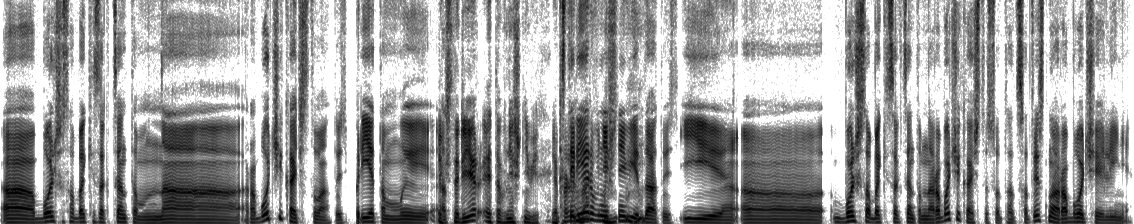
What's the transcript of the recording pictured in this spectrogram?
Э, больше собаки с акцентом на рабочие качества, то есть при этом мы... Экстерьер — это внешний вид. Я экстерьер — внешний вид, да. То есть и э, больше собаки с акцентом на рабочие качества, соответственно, рабочая линия.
